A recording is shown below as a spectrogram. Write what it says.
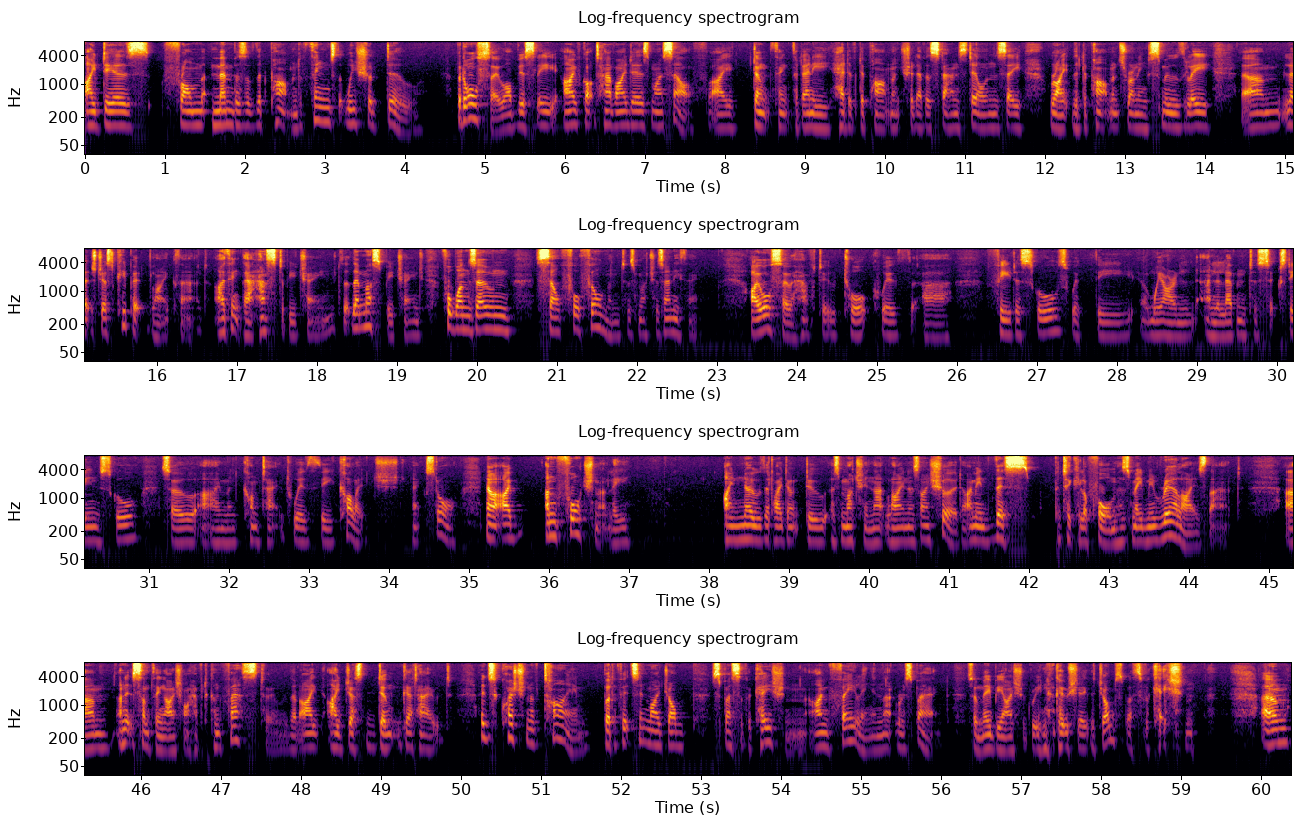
ideas from members of the department of things that we should do. But also, obviously, I've got to have ideas myself. I don't think that any head of department should ever stand still and say, right, the department's running smoothly, um, let's just keep it like that. I think there has to be change, that there must be change for one's own self-fulfillment as much as anything. I also have to talk with uh, feeder schools with the, uh, we are an 11 to 16 school, so I'm in contact with the college next door. Now, I, unfortunately, I know that I don't do as much in that line as I should. I mean, this particular form has made me realise that. Um, and it's something I shall have to confess to, that I, I just don't get out. It's a question of time, but if it's in my job specification, I'm failing in that respect. So maybe I should renegotiate the job specification. um,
